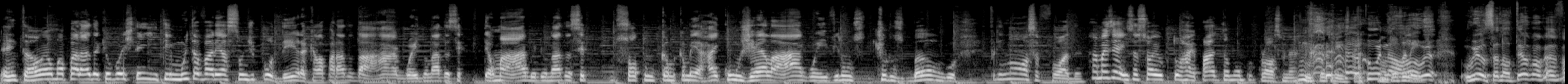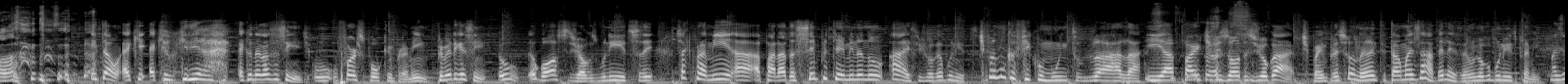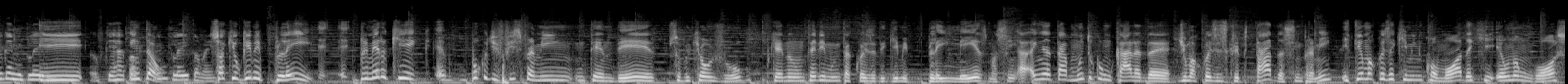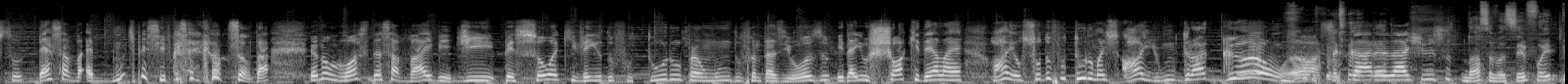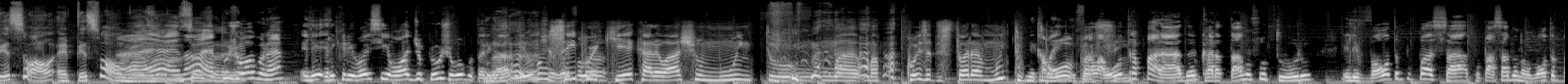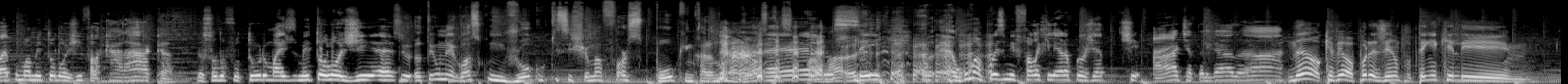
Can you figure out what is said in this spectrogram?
então é uma parada que eu gostei. E tem muita variação de poder, aquela parada da água, e do nada você tem uma água, e do nada você solta um Kamehameha e congela a água e vira uns churros bango. Falei, nossa, foda. Ah, mas é isso, é só eu que tô hypado, então vamos pro próximo, né? Tô. Will, não, não. Will, Will, você não tem alguma coisa pra falar? Então, é que, é que eu queria. É que o negócio é o seguinte: o, o Forspoken pra mim, primeiro que assim, eu, eu gosto de jogos bonitos, só que pra mim a, a parada sempre termina no. Ah, esse jogo é bonito. Tipo, eu nunca fico muito lá, lá. E a parte visual desse jogo, ah, tipo, é impressionante e tal, mas ah, beleza, é um jogo bonito pra mim. Mas e o gameplay? E. Eu fiquei hypado Então, com o gameplay também. Só que o gameplay, é- é- primeiro que é um pouco difícil pra mim entender sobre o que é o jogo, porque não teve muita coisa de gameplay mesmo, assim. Ainda tá muito com cara de, de uma coisa scriptada, assim, pra mim. E tem uma coisa que me incomoda que eu não gosto dessa. É muito específica essa reclamação, tá? Eu não gosto dessa vibe de pessoa que veio do futuro pra um mundo fantasioso e daí o choque dela é, ai, eu sou do futuro, mas ai, um dragão. Nossa, cara, eu acho isso Nossa, você foi pessoal, é pessoal mesmo. É, não, é pro jogo, né? Ele, ele criou esse ódio pro jogo, tá ligado? Não, Eu não sei falou, porquê, cara. Eu acho muito uma, uma coisa de história muito Me- Calma aí, boba. fala assim. outra parada, o cara tá no futuro, ele volta pro passado, pro passado não, volta, vai pra uma mitologia e fala, caraca, eu sou do futuro, mas mitologia é... Eu tenho um negócio com um jogo que se chama Forspoken, cara. Eu não gosto dessa É, eu não sei. Alguma coisa me fala que ele era projeto de arte, tá ligado? Ah, Não, quer ver, ó, por exemplo, tem aquele.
